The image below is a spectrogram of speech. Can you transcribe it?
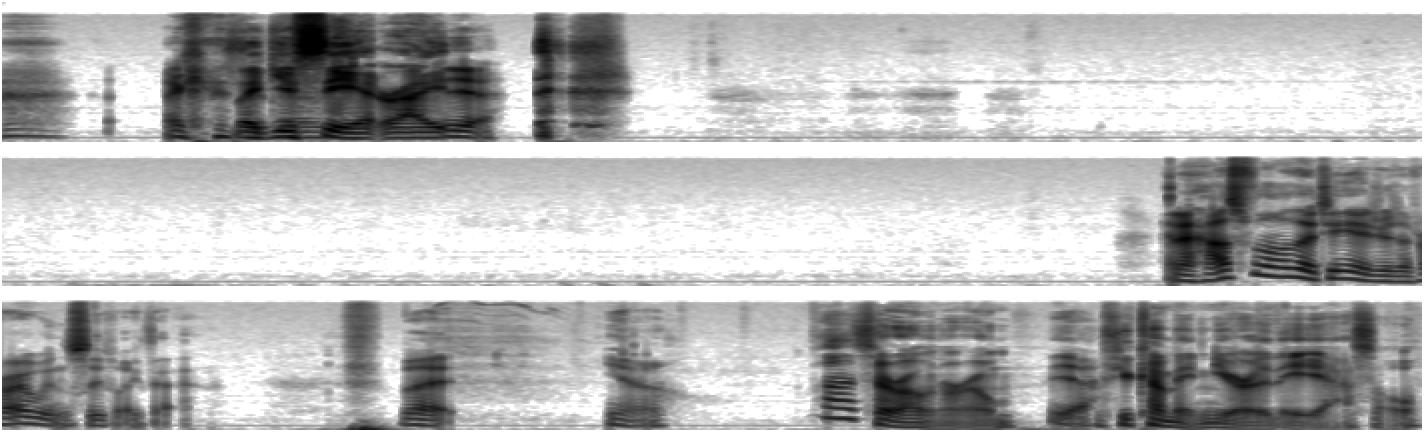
I guess Like you does. see it, right? Yeah. In a house full of other teenagers, I probably wouldn't sleep like that. But, you know, that's her own room. yeah. If you come in, you're the asshole.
